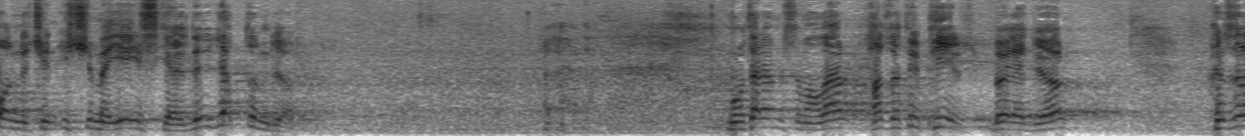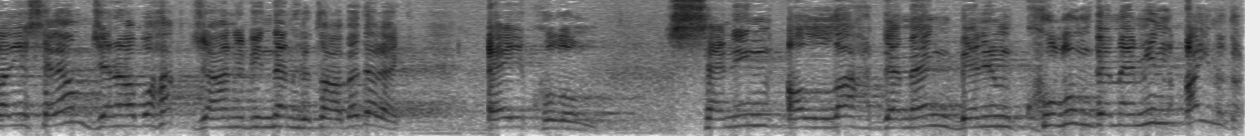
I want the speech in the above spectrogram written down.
Onun için içime yeis geldi. Yattım diyor. Muhterem Müslümanlar Hazreti Pir böyle diyor. Hızır Aleyhisselam Cenab-ı Hak canibinden hitap ederek Ey kulum senin Allah demen benim kulum dememin aynıdır.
